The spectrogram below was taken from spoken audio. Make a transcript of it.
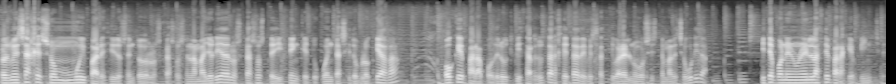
Los mensajes son muy parecidos en todos los casos. En la mayoría de los casos te dicen que tu cuenta ha sido bloqueada o que para poder utilizar tu tarjeta debes activar el nuevo sistema de seguridad. Y te ponen un enlace para que pinches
